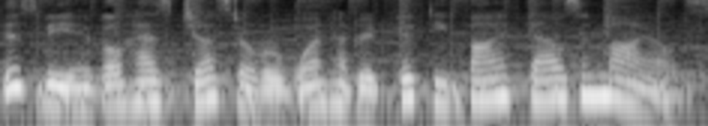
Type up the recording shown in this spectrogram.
This vehicle has just over 155,000 miles.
